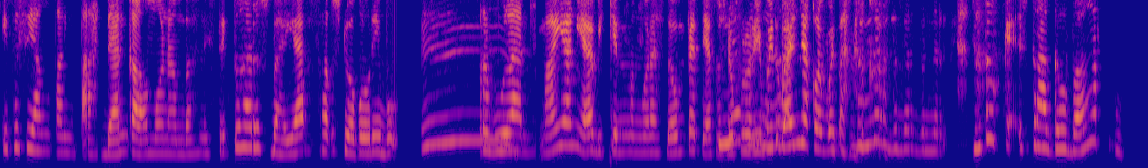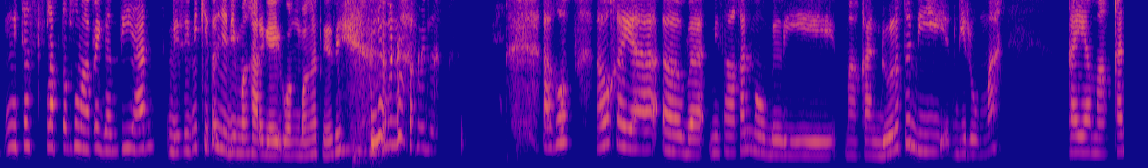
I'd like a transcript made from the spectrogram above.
itu sih yang paling parah dan kalau mau nambah listrik tuh harus bayar 120.000 ribu Hmm. per bulan. Lumayan ya bikin menguras dompet ya. Iya, 120 ribu itu banyak loh buat anak Bener bener bener. Tuh kayak struggle banget ngecas laptop sama HP gantian. Di sini kita jadi menghargai uang banget gak sih? Iya bener bener. Aku aku kayak eh, ba- misalkan mau beli makan dulu tuh di di rumah kayak makan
